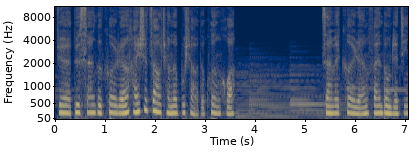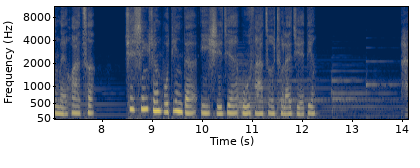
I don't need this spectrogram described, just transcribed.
这对三个客人还是造成了不少的困惑。三位客人翻动着精美画册，却心神不定的，一时间无法做出来决定。唉，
